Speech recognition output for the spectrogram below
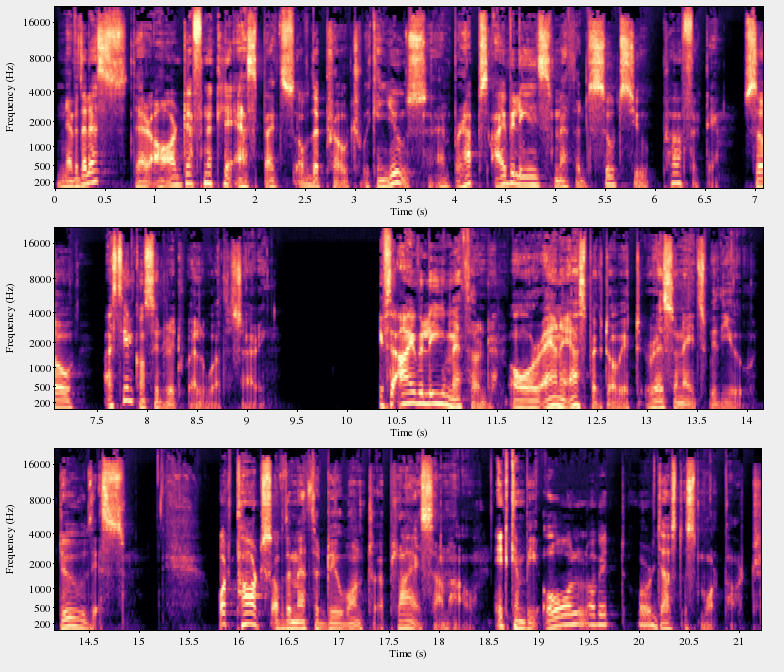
Nevertheless, there are definitely aspects of the approach we can use, and perhaps Ivy Lee's method suits you perfectly, so I still consider it well worth sharing. If the Ivy Lee method, or any aspect of it, resonates with you, do this. What parts of the method do you want to apply somehow? It can be all of it or just a small part.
